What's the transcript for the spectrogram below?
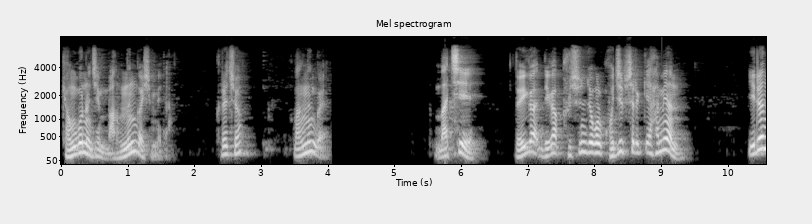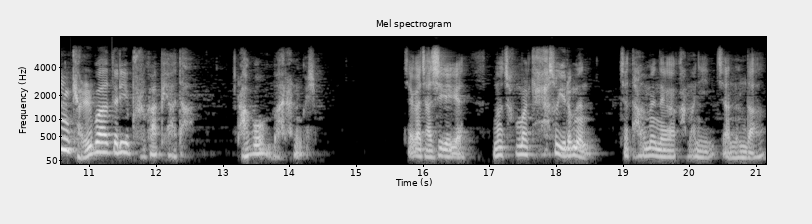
경고는 지금 막는 것입니다. 그렇죠? 막는 거예요. 마치 너희가 네가 불순종을 고집스럽게 하면 이런 결과들이 불가피하다라고 말하는 것입니다. 제가 자식에게 너 정말 계속 이러면 제 다음에 내가 가만히 있지 않는다.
